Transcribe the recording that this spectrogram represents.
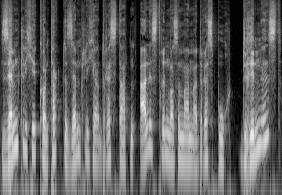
Sämtliche Kontakte, sämtliche Adressdaten, alles drin, was in meinem Adressbuch drin ist.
